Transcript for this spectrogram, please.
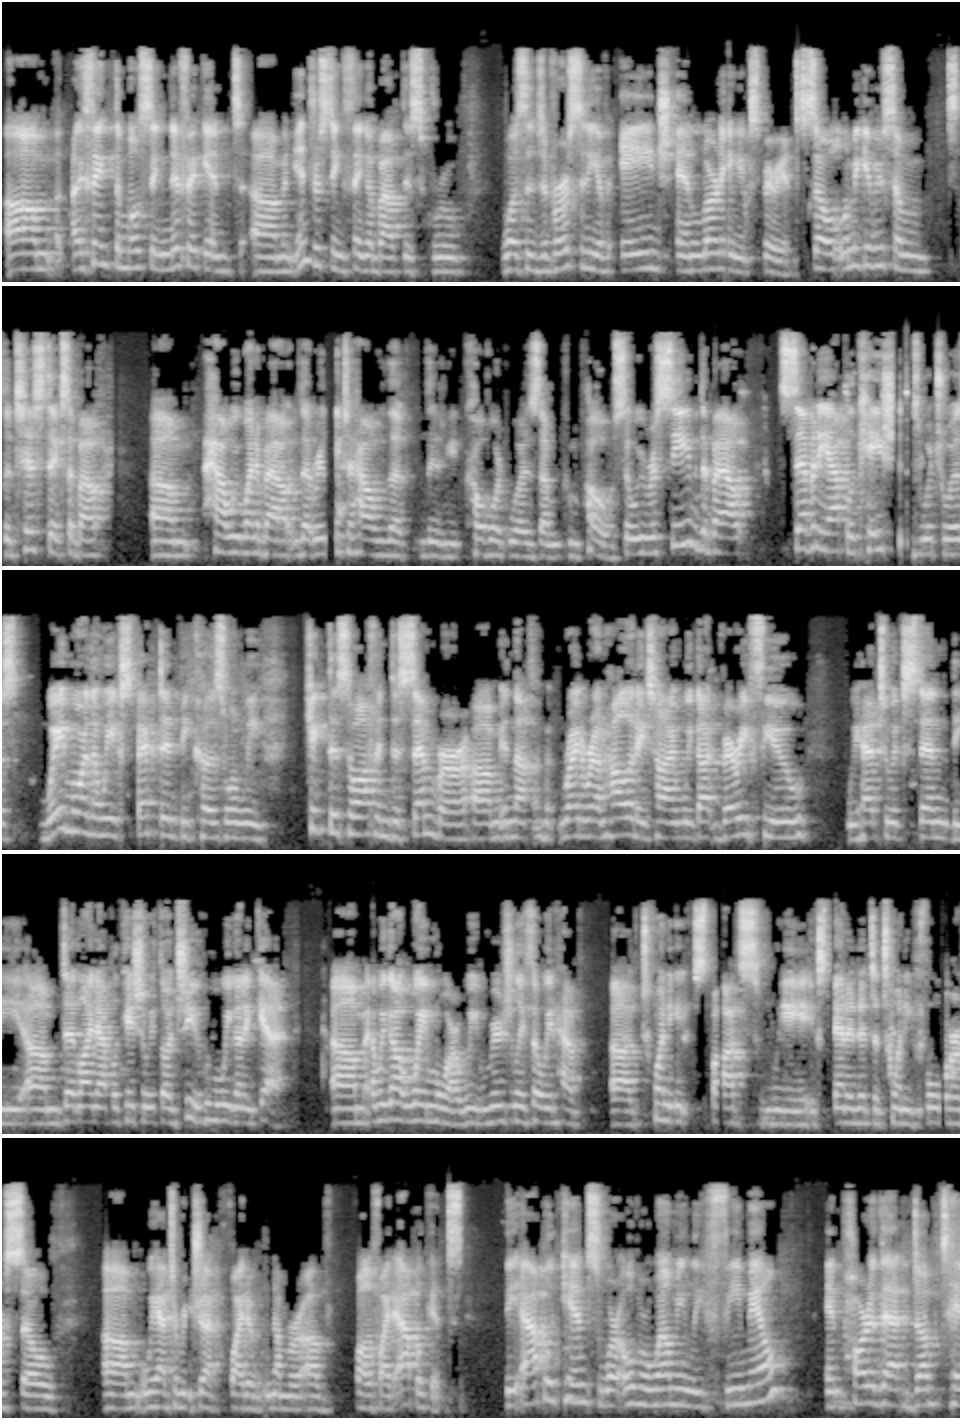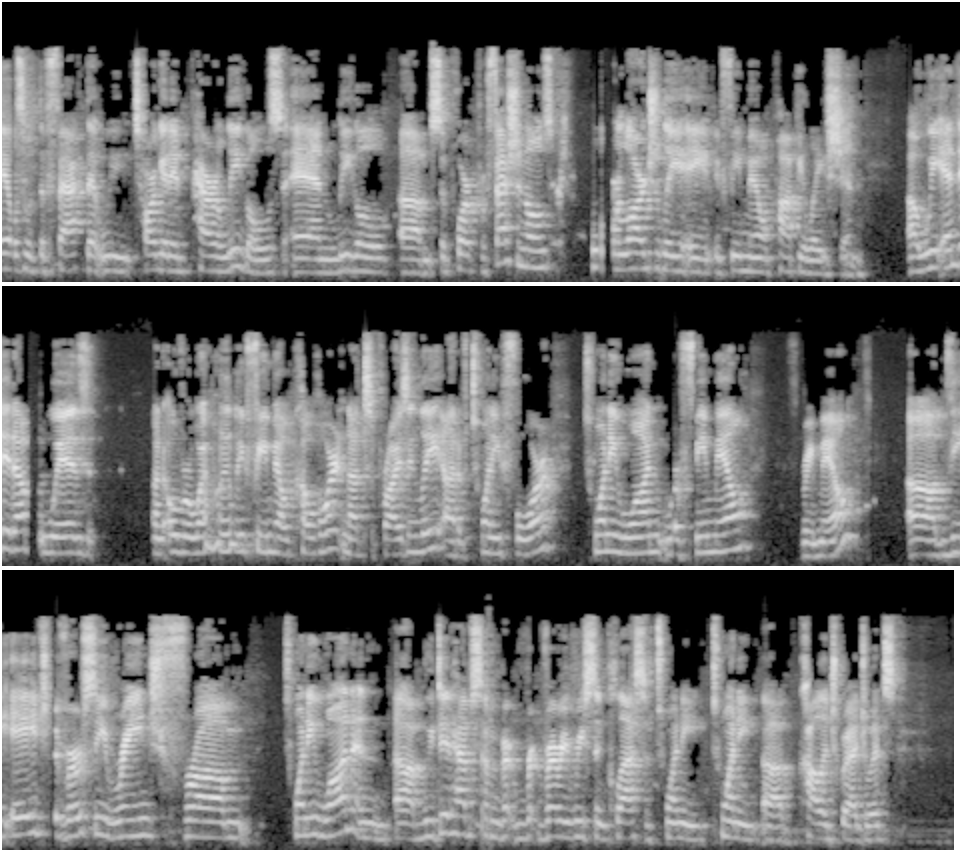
Um, I think the most significant um, and interesting thing about this group was the diversity of age and learning experience. So let me give you some statistics about um, how we went about that relate to how the, the cohort was um, composed. So we received about 70 applications, which was way more than we expected because when we kicked this off in December, um, in the right around holiday time, we got very few. We had to extend the um, deadline application. We thought, gee, who are we going to get? Um, and we got way more. We originally thought we'd have uh, 20 spots. We expanded it to 24, so um, we had to reject quite a number of qualified applicants. The applicants were overwhelmingly female, and part of that dovetails with the fact that we targeted paralegals and legal um, support professionals who are largely a, a female population. Uh, we ended up with an overwhelmingly female cohort, not surprisingly, out of 24. 21 were female, three male. Uh, the age diversity ranged from 21, and uh, we did have some very recent class of 2020 uh, college graduates,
